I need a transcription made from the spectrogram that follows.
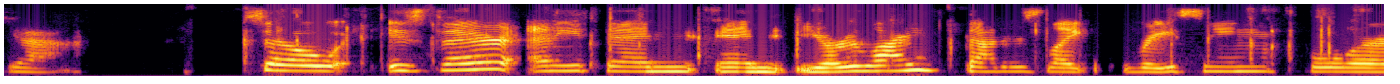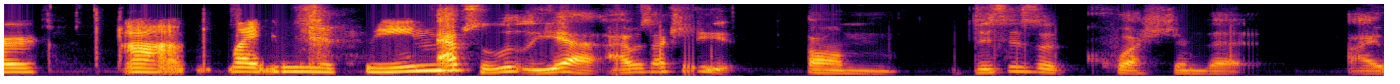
Yeah. So, is there anything in your life that is like racing for um, Lightning McQueen? Absolutely. Yeah. I was actually, um, this is a question that I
